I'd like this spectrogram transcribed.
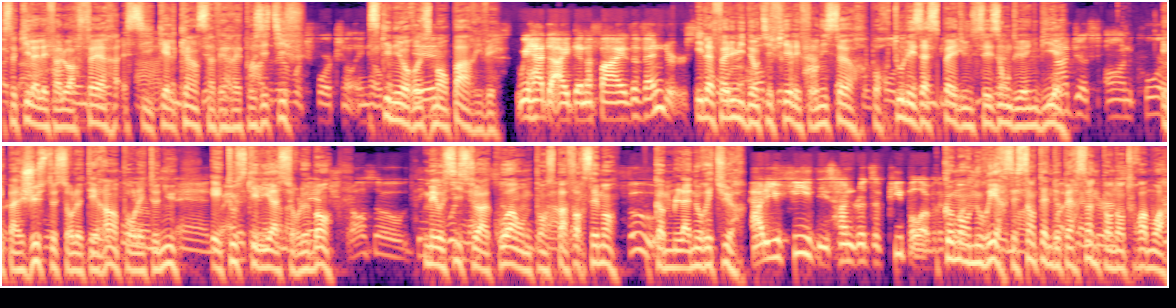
ce qu'il allait falloir faire si quelqu'un s'avérait positif, ce qui n'est heureusement pas arrivé. Il a fallu identifier les fournisseurs pour tous les aspects d'une saison de NBA, et pas juste sur le terrain pour les tenues et tout ce qu'il y a sur le banc, mais aussi ce à quoi on ne pense pas forcément, comme la nourriture. Comment nourrir ces centaines de personnes pendant trois mois?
